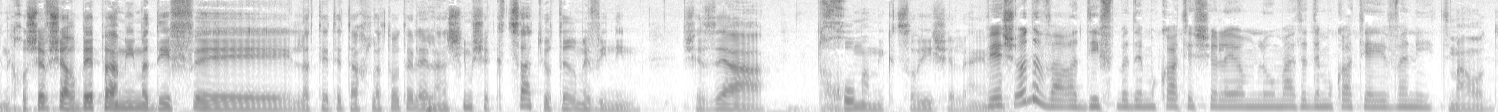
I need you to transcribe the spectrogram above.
אני חושב שהרבה פעמים עדיף אה, לתת את ההחלטות האלה לאנשים שקצת יותר מבינים, שזה התחום המקצועי שלהם. ויש עוד דבר עדיף בדמוקרטיה של היום לעומת הדמוקרטיה היוונית. מה עוד?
